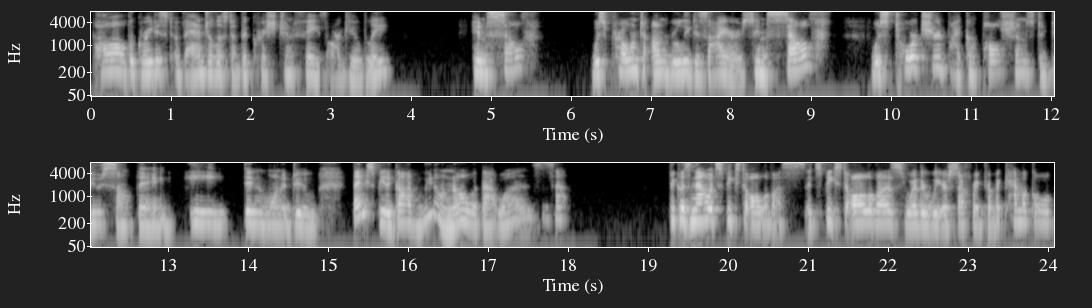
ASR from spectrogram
Paul, the greatest evangelist of the Christian faith, arguably, himself was prone to unruly desires, himself was tortured by compulsions to do something he didn't want to do. Thanks be to God, we don't know what that was. because now it speaks to all of us. It speaks to all of us, whether we are suffering from a chemical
